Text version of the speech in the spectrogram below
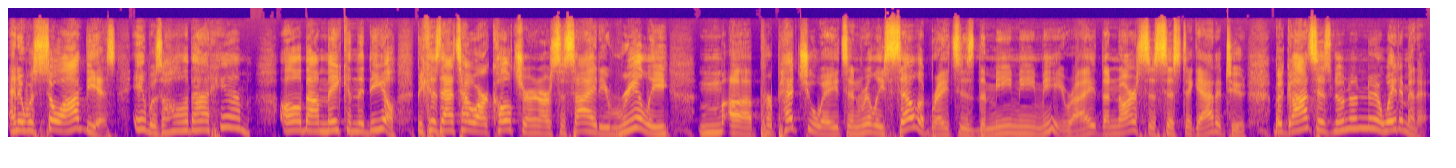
And it was so obvious. It was all about him, all about making the deal, because that's how our culture and our society really uh, perpetuates and really celebrates is the me, me, me, right? The narcissistic attitude. But God says, no, no, no, no, wait a minute.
